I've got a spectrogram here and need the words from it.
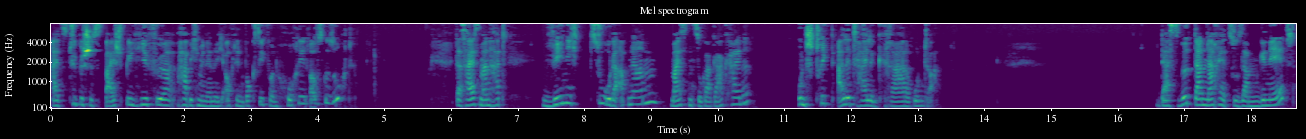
Als typisches Beispiel hierfür habe ich mir nämlich auch den Boxy von Hochi rausgesucht. Das heißt, man hat wenig Zu- oder Abnahmen, meistens sogar gar keine, und strickt alle Teile gerade runter. Das wird dann nachher zusammengenäht.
